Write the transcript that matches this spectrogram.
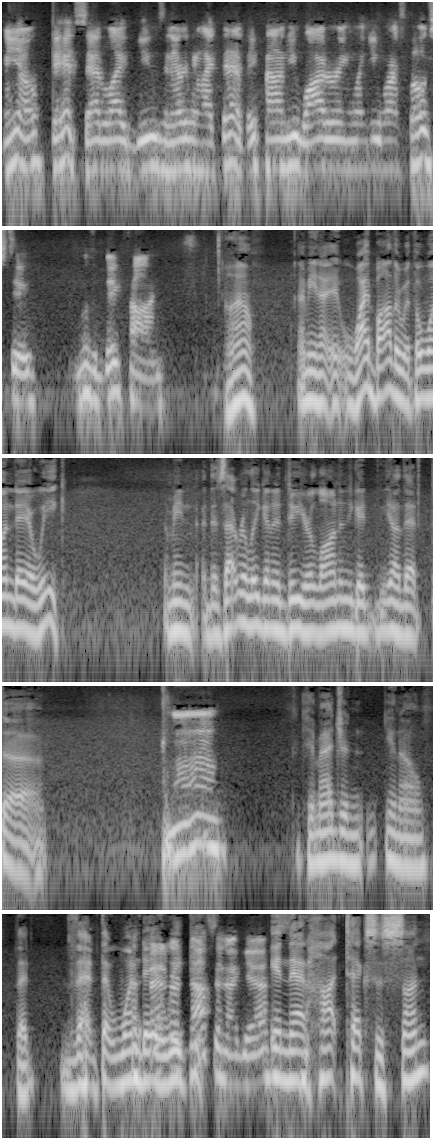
you know, they had satellite views and everything like that. They found you watering when you weren't supposed to. It was a big fine. Wow. I mean, why bother with the one day a week? I mean, is that really going to do your lawn and you get you know that? Uh, hmm can you imagine? You know that that that one day a week nothing, I guess. in that hot Texas sun.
